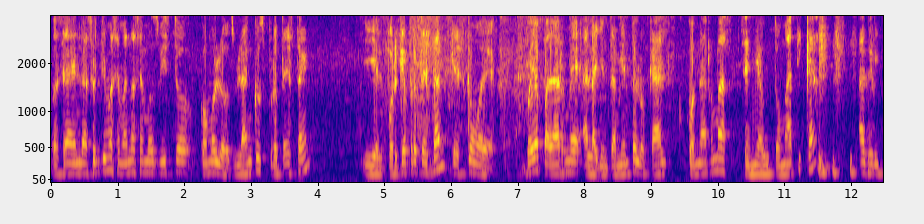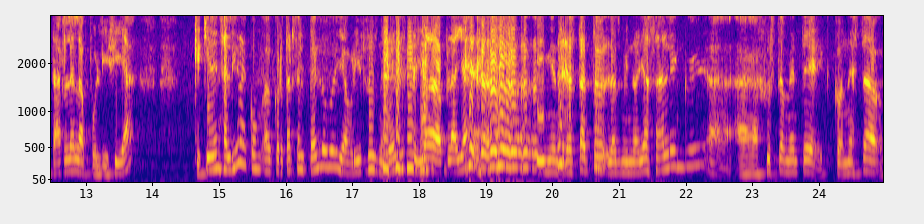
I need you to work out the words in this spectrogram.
O sea, en las últimas semanas hemos visto cómo los blancos protestan y el por qué protestan, que es como de voy a pararme al ayuntamiento local con armas semiautomáticas a gritarle a la policía que quieren salir a, co- a cortarse el pelo, güey, y abrir sus negocios, a ir a la playa. Y mientras tanto, las minorías salen, güey, a, a justamente con esta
